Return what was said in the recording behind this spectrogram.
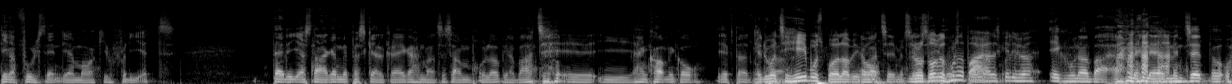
det går fuldstændig amok jo, fordi at da det, jeg snakkede med Pascal Grækker, han var til samme bryllup, jeg var til, øh, i, han kom i går, efter at Ja, du var til Hebos bryllup i Jeg går. var til Du Mathias har drukket Hebos 100 bajer, det skal jeg lige høre. Ikke 100 bajer, men, øh, men tæt på.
